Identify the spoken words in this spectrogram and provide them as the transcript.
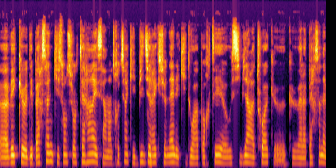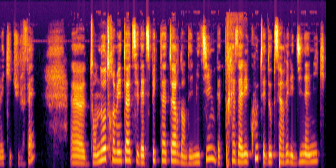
avec des personnes qui sont sur le terrain et c'est un entretien qui est bidirectionnel et qui doit apporter aussi bien à toi que, à la personne avec qui tu le fais. ton autre méthode, c'est d'être spectateur dans des meetings, d'être très à l'écoute et d'observer les dynamiques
